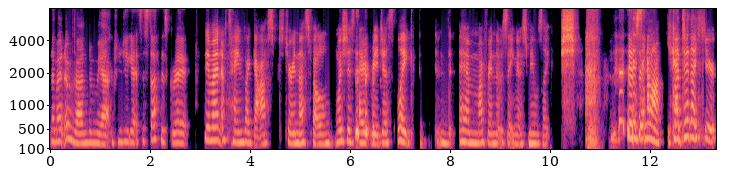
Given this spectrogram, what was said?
The amount of random reactions you get to stuff is great. the amount of times I gasped during this film was just outrageous. like, th- um, my friend that was sitting next to me was like, "Shh," the cinema. You can't do that here.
